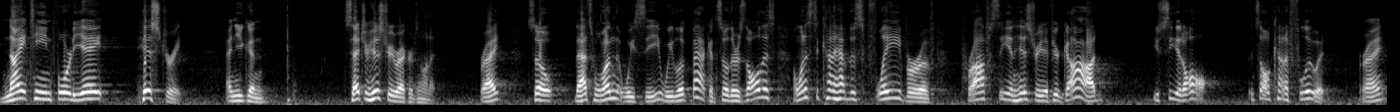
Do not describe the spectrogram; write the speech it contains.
1948, history. And you can set your history records on it, right? So that's one that we see. We look back. And so there's all this, I want us to kind of have this flavor of prophecy and history. If you're God, you see it all. It's all kind of fluid, right?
